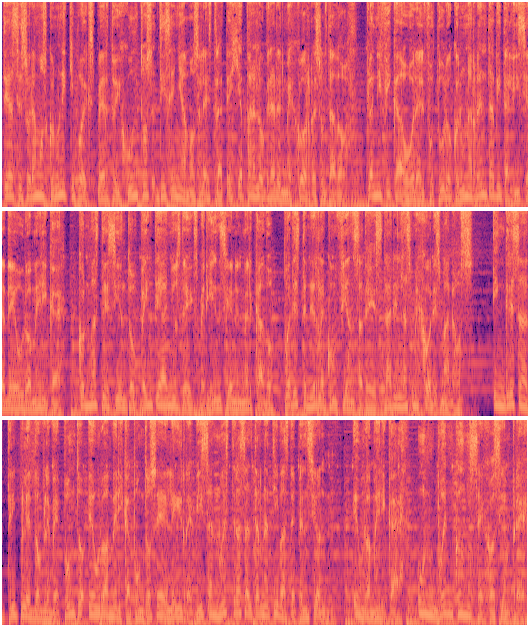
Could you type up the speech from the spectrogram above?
Te asesoramos con un equipo experto y juntos diseñamos la estrategia para lograr el mejor resultado. Planifica ahora el futuro con una renta vitalicia de Euroamérica. Con más de 120 años de experiencia en el mercado, puedes tener la confianza de estar en las mejores manos. Ingresa a www.euroamerica.cl y revisa nuestras alternativas de pensión. Euroamérica, un buen consejo siempre.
